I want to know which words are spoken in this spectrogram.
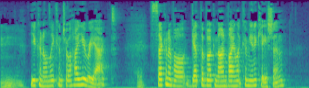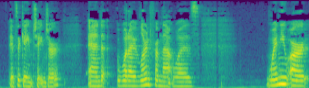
Mm. You can only control how you react. Second of all, get the book Nonviolent Communication. It's a game changer. And what I learned from that was when you are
